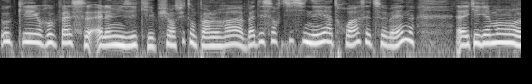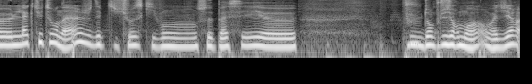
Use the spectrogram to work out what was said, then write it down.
Ok, on repasse à la musique et puis ensuite on parlera bah, des sorties ciné à 3 cette semaine, avec également euh, l'actu tournage, des petites choses qui vont se passer euh, dans plusieurs mois, on va dire.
